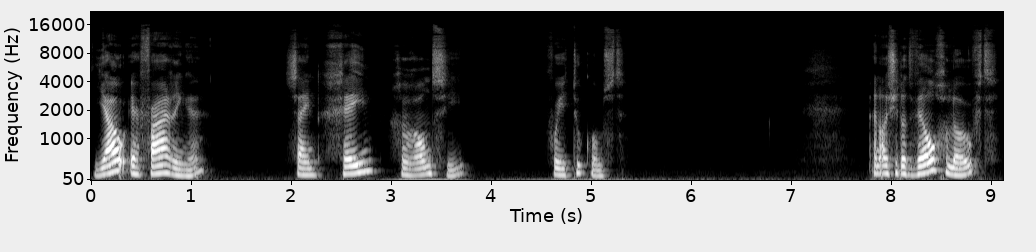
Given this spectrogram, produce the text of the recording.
jouw ervaringen zijn geen garantie voor je toekomst. En als je dat wel gelooft,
